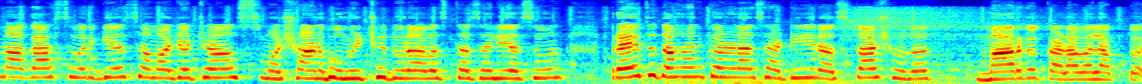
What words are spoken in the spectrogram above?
मागासवर्गीय समाजाच्या स्मशानभूमीची दुरावस्था झाली असून प्रेत दहन करण्यासाठी रस्ता शोधत मार्ग काढावा लागतोय.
